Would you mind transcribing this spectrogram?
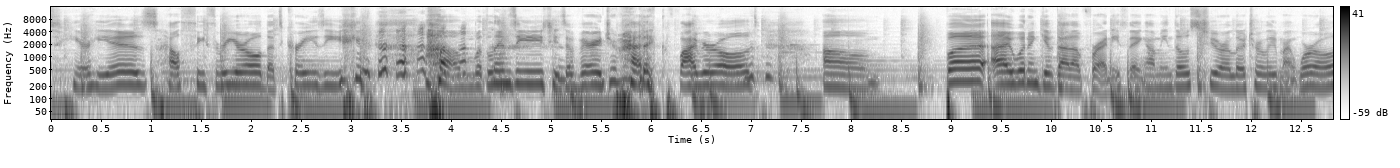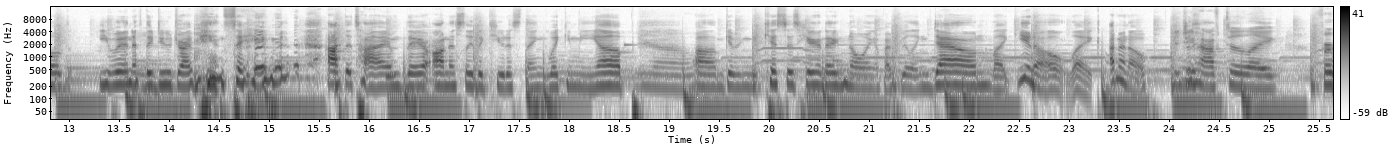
Here he is, healthy three-year-old. That's crazy. um, with Lindsay, she's a very dramatic five-year-old. Um, but I wouldn't give that up for anything. I mean, those two are literally my world. Even if they do drive me insane half the time, they're honestly the cutest thing, waking me up, Yeah. um, giving me kisses here and there, knowing if I'm feeling down. Like, you know, like, I don't know. Did you have to like for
